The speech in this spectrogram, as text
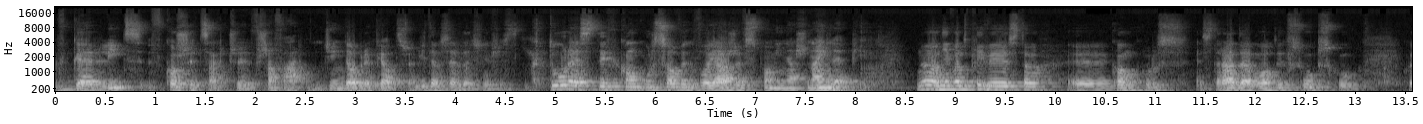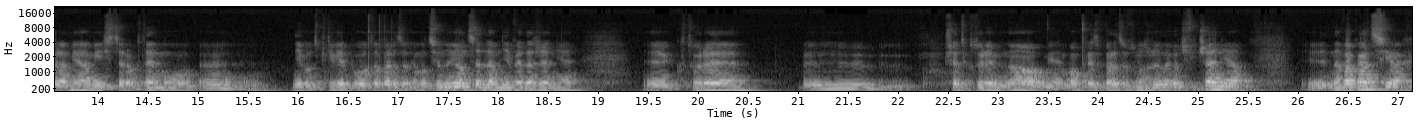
w Gerlitz, w Koszycach czy w Szafarni. Dzień dobry Piotrze. Witam serdecznie wszystkich. Które z tych konkursowych wojaży wspominasz najlepiej? No, niewątpliwie jest to e, konkurs Estrada Młodych w Słupsku, która miała miejsce rok temu. E, niewątpliwie było to bardzo emocjonujące dla mnie wydarzenie, e, które, e, przed którym no, miałem okres bardzo wzmożonego ćwiczenia. Na wakacjach,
